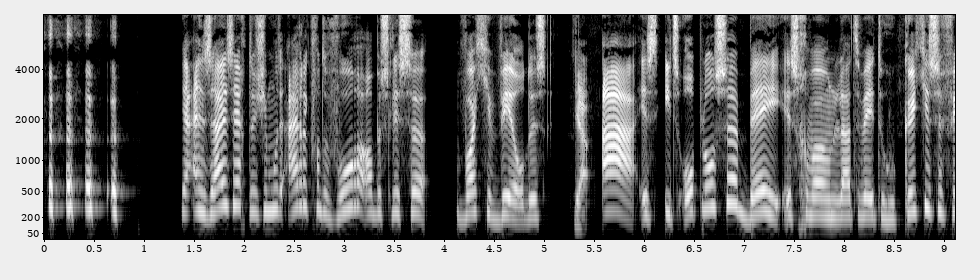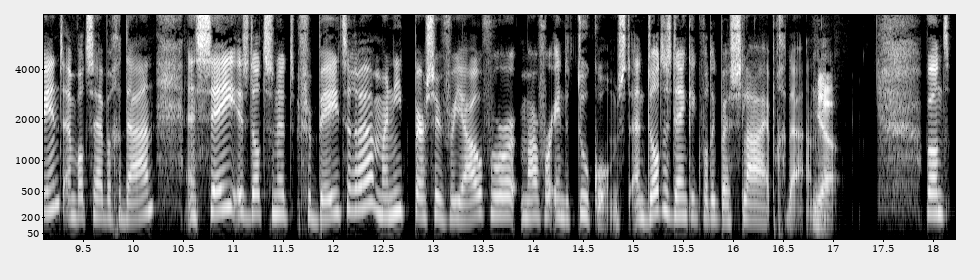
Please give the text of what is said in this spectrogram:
Ja, en zij zegt dus je moet eigenlijk van tevoren al beslissen wat je wil. Dus Ja. A is iets oplossen. B is gewoon laten weten hoe kut je ze vindt en wat ze hebben gedaan. En C is dat ze het verbeteren, maar niet per se voor jou, voor, maar voor in de toekomst. En dat is denk ik wat ik bij Sla heb gedaan. Ja. Want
